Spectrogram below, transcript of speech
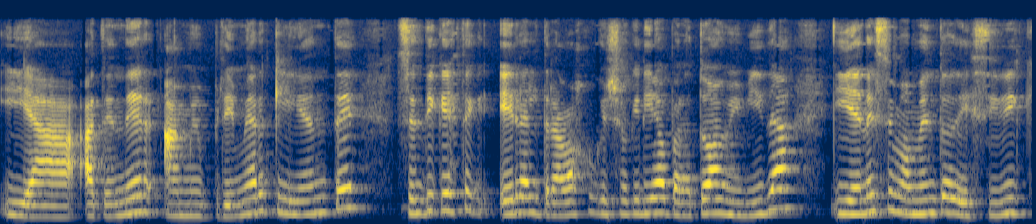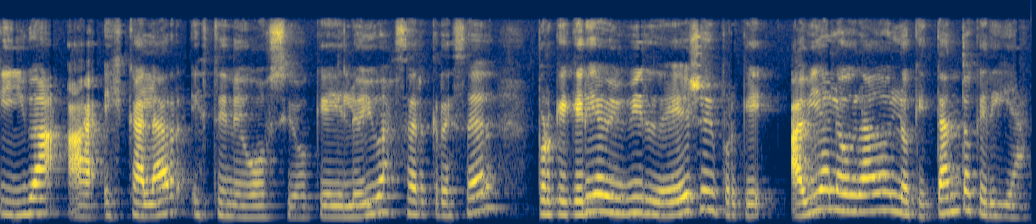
y a atender a mi primer cliente, sentí que este era el trabajo que yo quería para toda mi vida y en ese momento decidí que iba a escalar este negocio, que lo iba a hacer crecer porque quería vivir de ello y porque había logrado lo que tanto quería.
